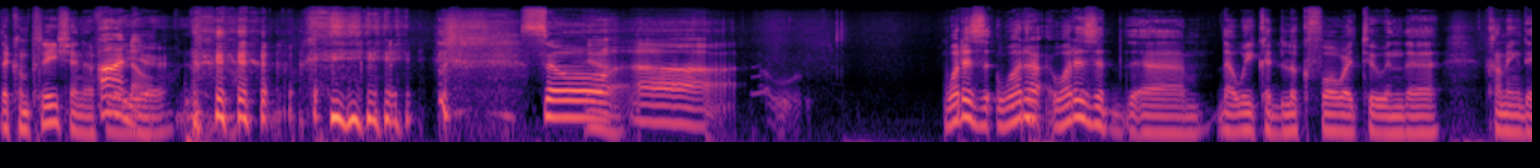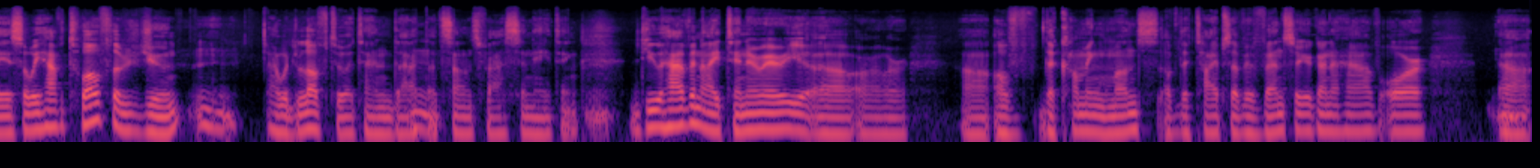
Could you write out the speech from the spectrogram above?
the completion of Ah, your no. year? So, Yeah. uh, What is what are what is it um, that we could look forward to in the coming days? So we have 12th of June. mhm. I would love to attend that. Mm. That sounds fascinating. Do you have an itinerary uh, or uh, of the coming months of the types of events that you're going to have, or uh,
